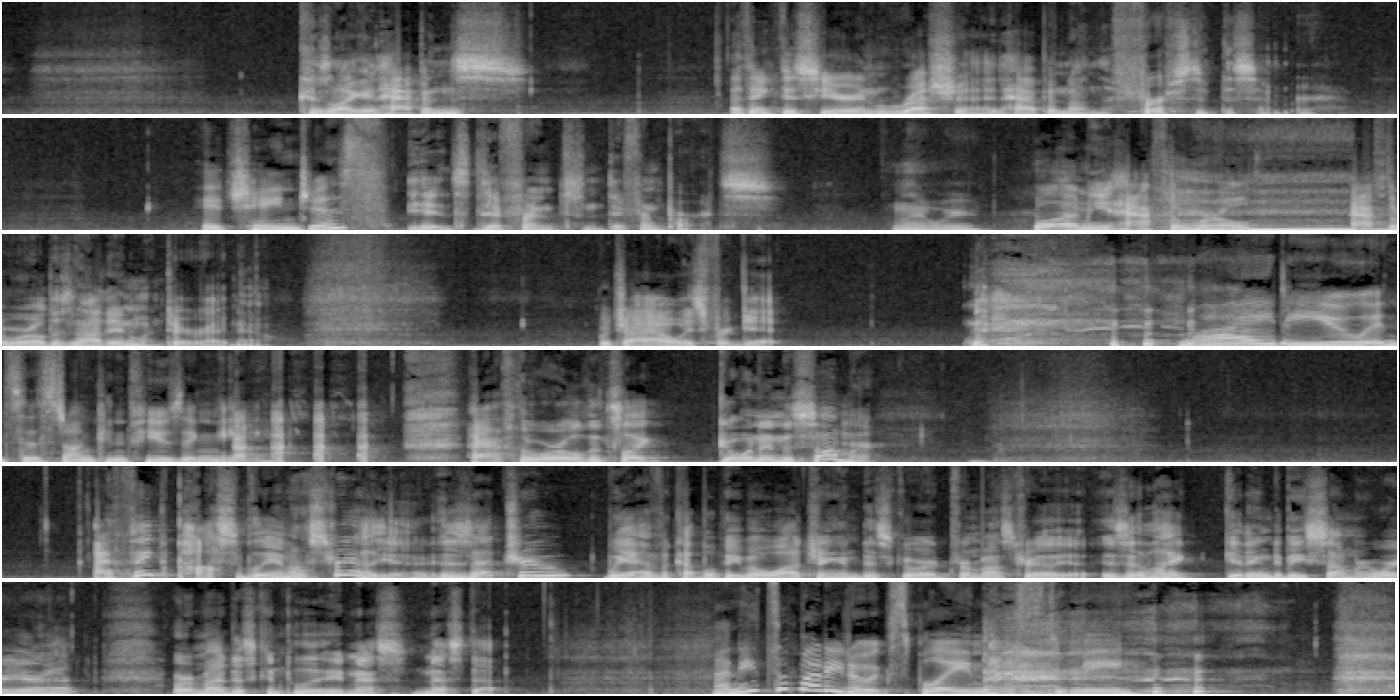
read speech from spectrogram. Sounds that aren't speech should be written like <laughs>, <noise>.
Because, like, it happens, I think this year in Russia, it happened on the 1st of December. it changes. It's different in different parts. Isn't that weird? Well, I mean, half the world, half the world is not in winter right now, which I always forget. Why do you insist on confusing me? <laughs> Half the world, it's like going into summer. I think possibly in Australia. Is that true? We have a couple people watching in Discord from Australia. Is it like getting to be summer where you're at, or am I just completely mess, messed up? I need somebody to explain this to me. <laughs>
